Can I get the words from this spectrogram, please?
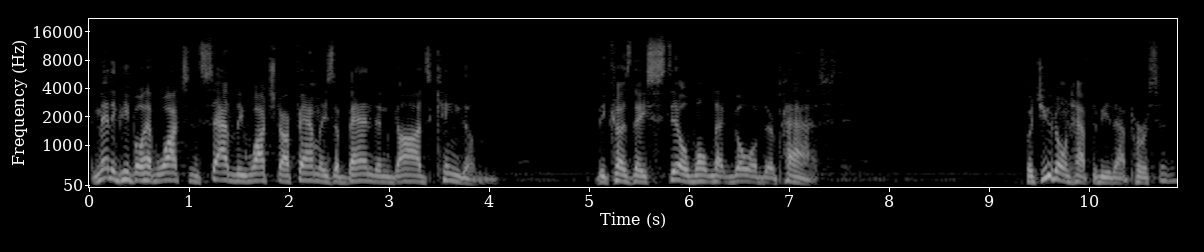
And many people have watched and sadly watched our families abandon God's kingdom because they still won't let go of their past. But you don't have to be that person.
